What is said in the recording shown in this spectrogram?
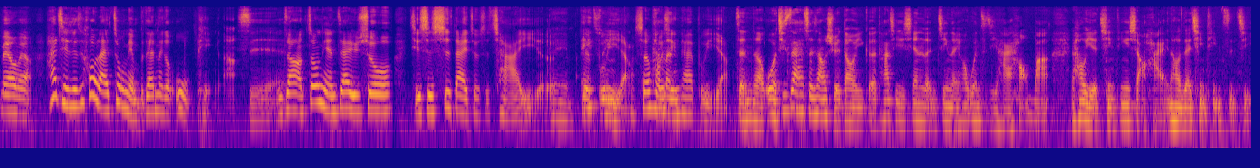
没有没有，他其实后来重点不在那个物品啊，是。你知道，重点在于说，其实世代就是差异了，对不一样，生活形态不一样。真的，我其实在他身上学到一个，他其实先冷静了以后问自己还好吗，然后也倾听小孩，然后再倾听自己。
